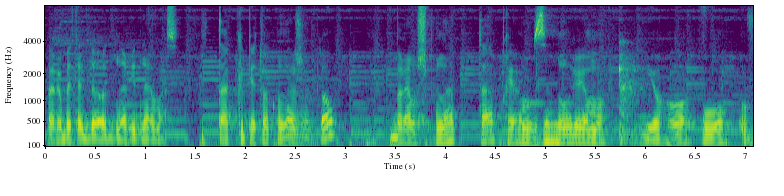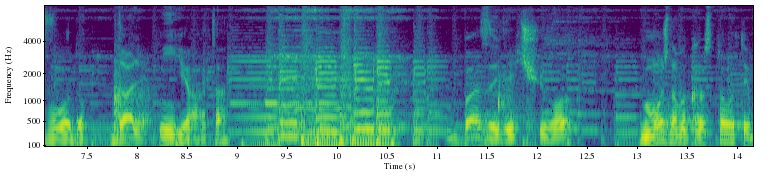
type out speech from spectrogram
перебити до однорідної маси. Так, кип'яток у нас готов. Беремо шпинат та прям занурюємо його у воду. Далі м'ята, базилічок. Можна використовувати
